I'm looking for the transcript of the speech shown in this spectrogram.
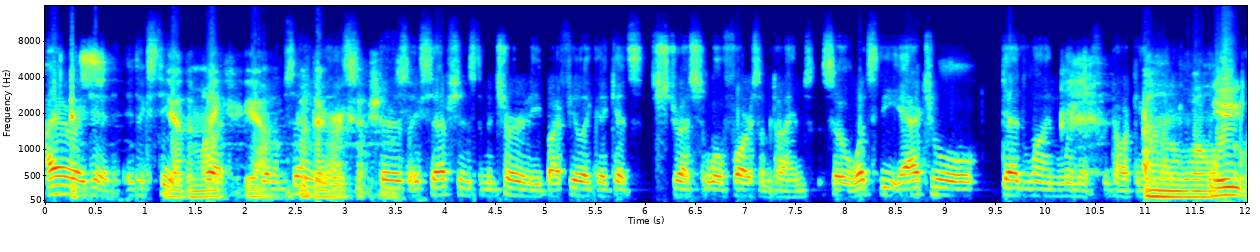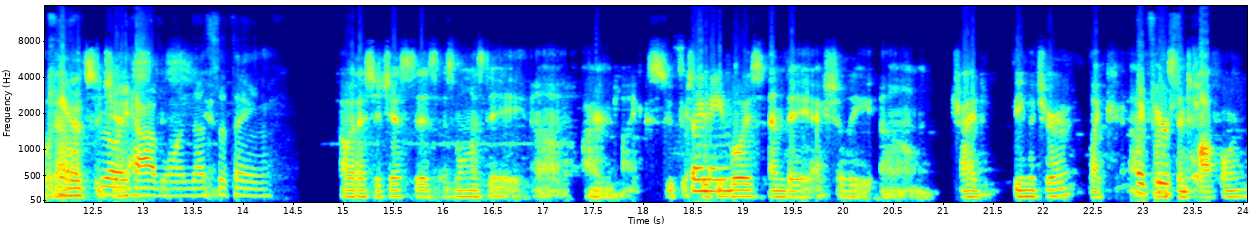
I already It's- did. It's 16. yeah, the but mic, yeah, What I'm but saying there are exceptions. there's exceptions to maturity, but I feel like that gets stretched a little far sometimes. So, what's the actual deadline limit for talking? on Uh, well, You what I would can't suggest really have is- one. That's yeah. the thing. What I suggest is, as long as they um, aren't like super Screaming. squeaky voice and they actually um, try to be mature, like uh, If for you're- instance, Hawthorne.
